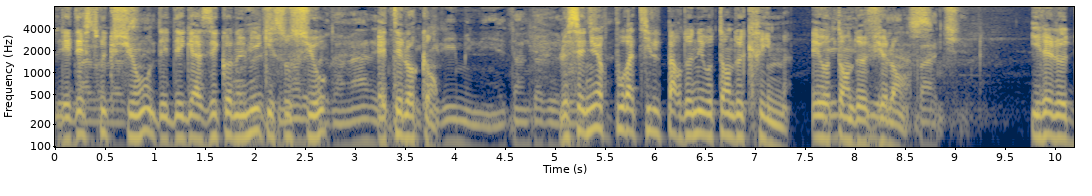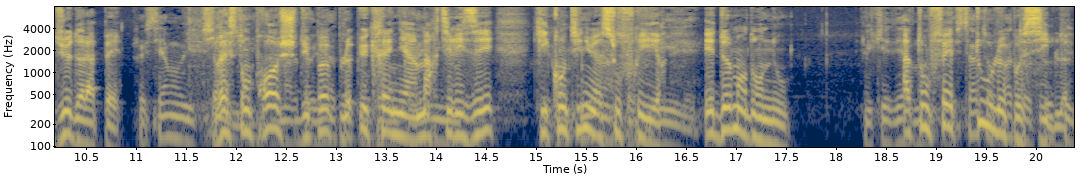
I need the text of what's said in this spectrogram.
des destructions, des dégâts économiques et sociaux est éloquent. Le Seigneur pourra-t-il pardonner autant de crimes et autant de violences? Il est le Dieu de la paix. Restons proches du peuple ukrainien martyrisé qui continue à souffrir. Et demandons-nous a-t-on fait tout le possible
